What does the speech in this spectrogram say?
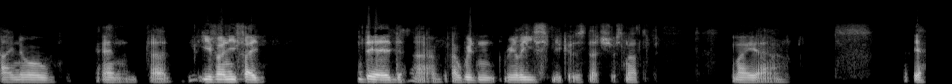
I know, and uh, even if I did, uh, I wouldn't release because that's just not my uh, yeah,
